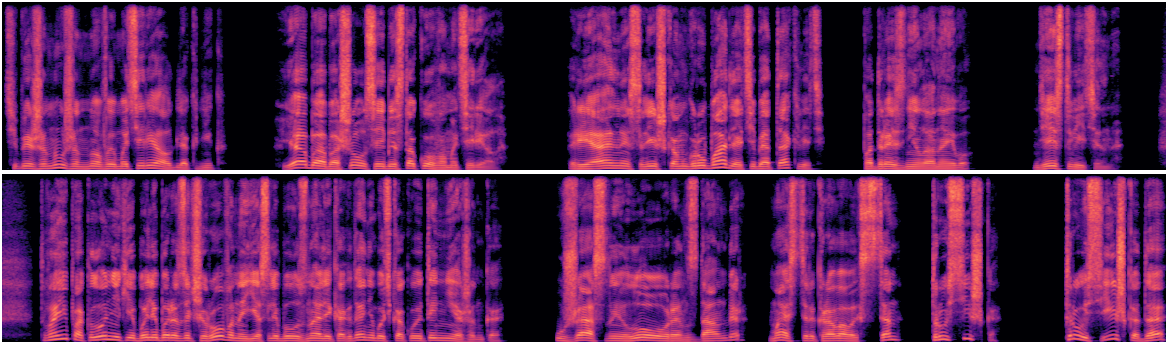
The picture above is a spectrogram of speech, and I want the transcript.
тебе же нужен новый материал для книг». «Я бы обошелся и без такого материала». «Реальность слишком груба для тебя, так ведь?» — подразнила она его. «Действительно. Твои поклонники были бы разочарованы, если бы узнали когда-нибудь, какой ты неженка. Ужасный Лоуренс Данбер, мастер кровавых сцен, трусишка. Трусишка, да?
